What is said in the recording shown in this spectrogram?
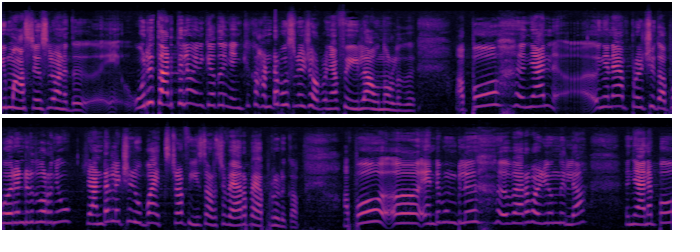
ഈ മാസ്റ്റേഴ്സിൽ വന്നത് ഒരു തരത്തിലും എനിക്കത് എനിക്ക് ഹൺഡ്രഡ് പെർസെന്റേജ് ഉറപ്പ് ഞാൻ ഫെയിൽ ആവുന്നുള്ളത്. അപ്പോൾ ഞാൻ ഇങ്ങനെ അപ്രോച്ച് ചെയ്തു. അപ്പോൾ അവരെന്റെ അടുത്ത് പറഞ്ഞു രണ്ടര ലക്ഷം രൂപ എക്സ്ട്രാ ഫീസ് അടച്ച് വേറെ പേപ്പർ എടുക്കാം. അപ്പോൾ എന്റെ മുമ്പിൽ വേറെ വഴിയൊന്നുമില്ല. ഞാനപ്പോൾ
